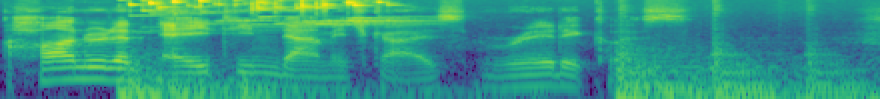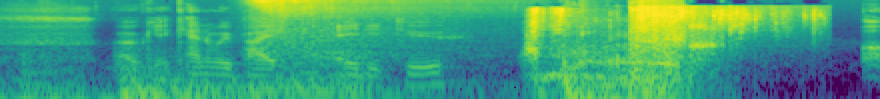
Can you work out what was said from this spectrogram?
118 damage, guys. Ridiculous. Okay, can we bite 82? Uh,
